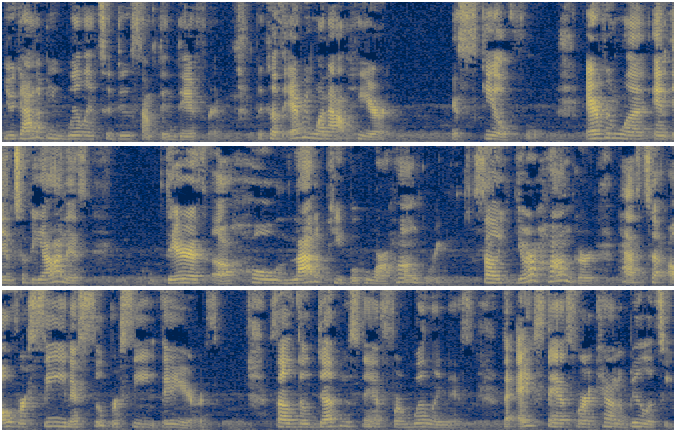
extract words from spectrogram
you got to be willing to do something different because everyone out here is skillful. Everyone, and, and to be honest, there's a whole lot of people who are hungry. So your hunger has to oversee and supersede theirs. So the W stands for willingness. The A stands for accountability.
